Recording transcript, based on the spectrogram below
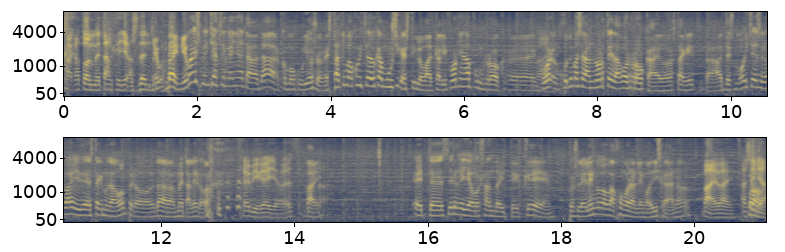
Saca todo el metal que llevas dentro. Bai, nigo ez pentsatzen gaina eta da, como curioso. Estatu bakoitza dauka musika estilo bat, California da punk rock. Eh, Bai. gor- juten bazera al norte dago roka edo, ez dakit. Da, desmoitzez ere bai, ez dakit dago, pero da metalero. Heavy gehiago, ez? bai. Eta zer gehiago esan daiteke, pues lehengo, ba, joango lehengo diska, no? Bai, bai, hasi Bo, ja.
